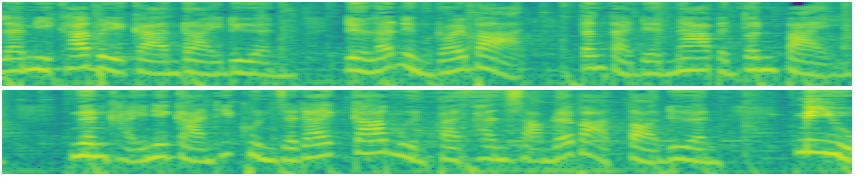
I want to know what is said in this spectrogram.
และมีค่าบริการรายเดือน เดือนละ 100 บาท ตั้งแต่เดือนหน้าเป็นต้นไป เงื่อนไขในการที่คุณจะได้ 98,300 บาทต่อเดือน มีอยู่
